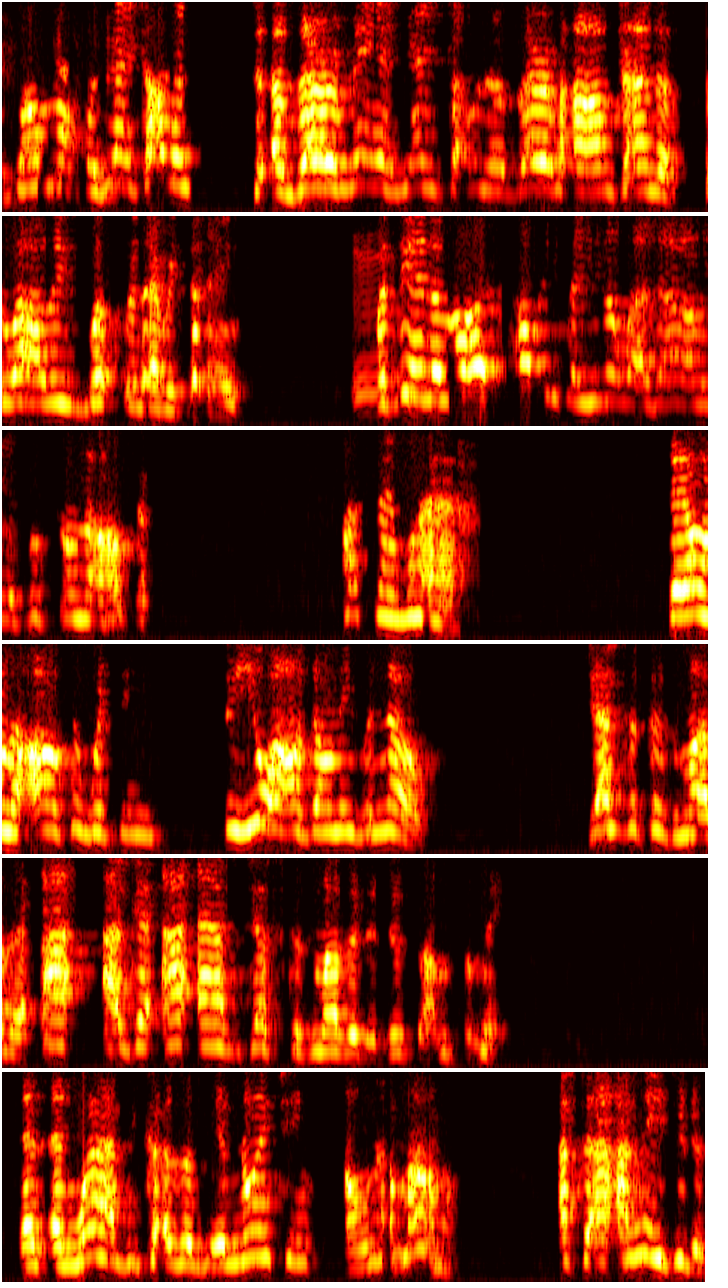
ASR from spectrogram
It don't matter you ain't coming to observe me, and you ain't coming to observe how I'm trying to do all these books and everything. Mm-hmm. But then the Lord told me, he said, "You know what? I got all these books on the altar." I said, "Why?" They're on the altar with these. So you all don't even know. Jessica's mother, I, I get I asked Jessica's mother to do something for me. And and why? Because of the anointing on her mama. I said, I, I need you to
